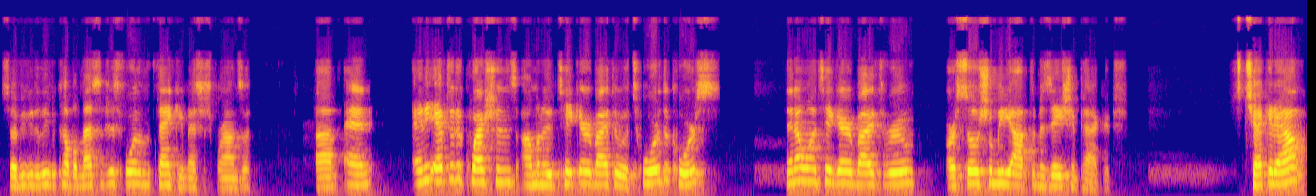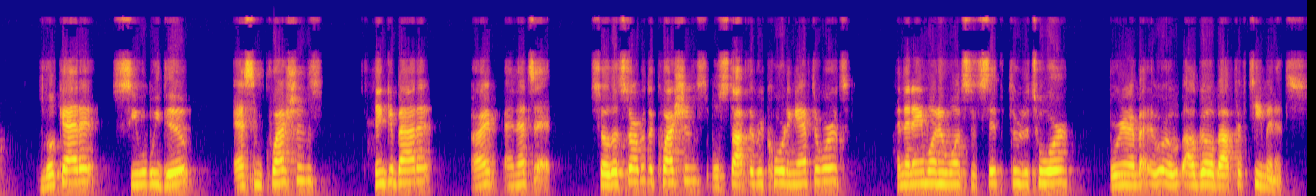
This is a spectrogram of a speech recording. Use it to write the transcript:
So if you could leave a couple messages for them, thank you, Mr. Speranza. Um, and any after the questions, I'm going to take everybody through a tour of the course. Then I want to take everybody through our social media optimization package. Check it out, look at it, see what we do, ask some questions, think about it, all right, and that's it. So let's start with the questions. We'll stop the recording afterwards, and then anyone who wants to sit through the tour, we're gonna I'll go about 15 minutes.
